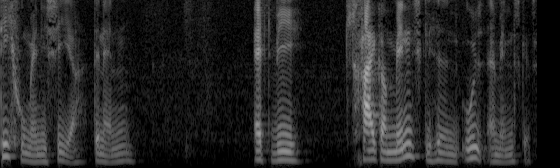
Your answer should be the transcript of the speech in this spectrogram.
dehumaniserer den anden. At vi trækker menneskeligheden ud af mennesket.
